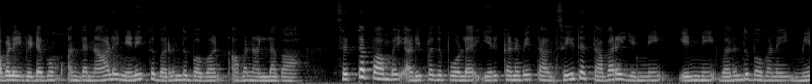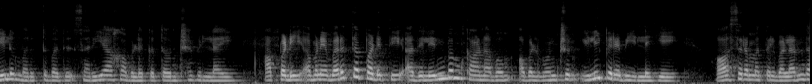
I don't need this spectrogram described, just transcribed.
அவளை விடவும் அந்த நாளை நினைத்து வருந்துபவன் அவன் அல்லவா? செத்த பாம்பை அடிப்பது போல ஏற்கனவே தான் செய்த தவறை எண்ணி எண்ணி வருந்துபவனை மேலும் வருத்துவது சரியாக அவளுக்கு தோன்றவில்லை. அப்படி அவனை வருத்தப்படுத்தி அதில் இன்பம் காணவும் அவள் ஒன்றும் இழிபிறவி இல்லையே. ஆசிரமத்தில் வளர்ந்த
